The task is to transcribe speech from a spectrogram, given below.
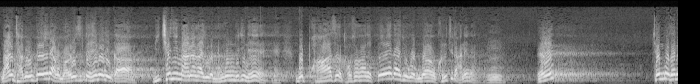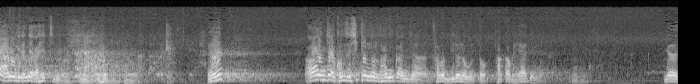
나는 자동배라고 막 어렸을 때 해놓으니까 미천이 많아가지고 무궁무진해. 뭐 봐서 도서관에 빼가지고 뭐하고 그러질 않아, 나. 응. 에? 정보사는 아는 길에 내가 했지 뭐. 에? 아, 이제 거기서 식경노릇 하니까 이제 잡아 밀어놓으면 또 밥값 해야지 뭐. 여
